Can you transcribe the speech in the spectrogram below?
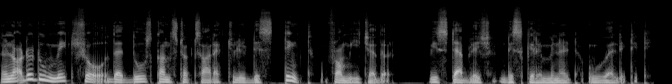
In order to make sure that those constructs are actually distinct from each other, we establish discriminant validity.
